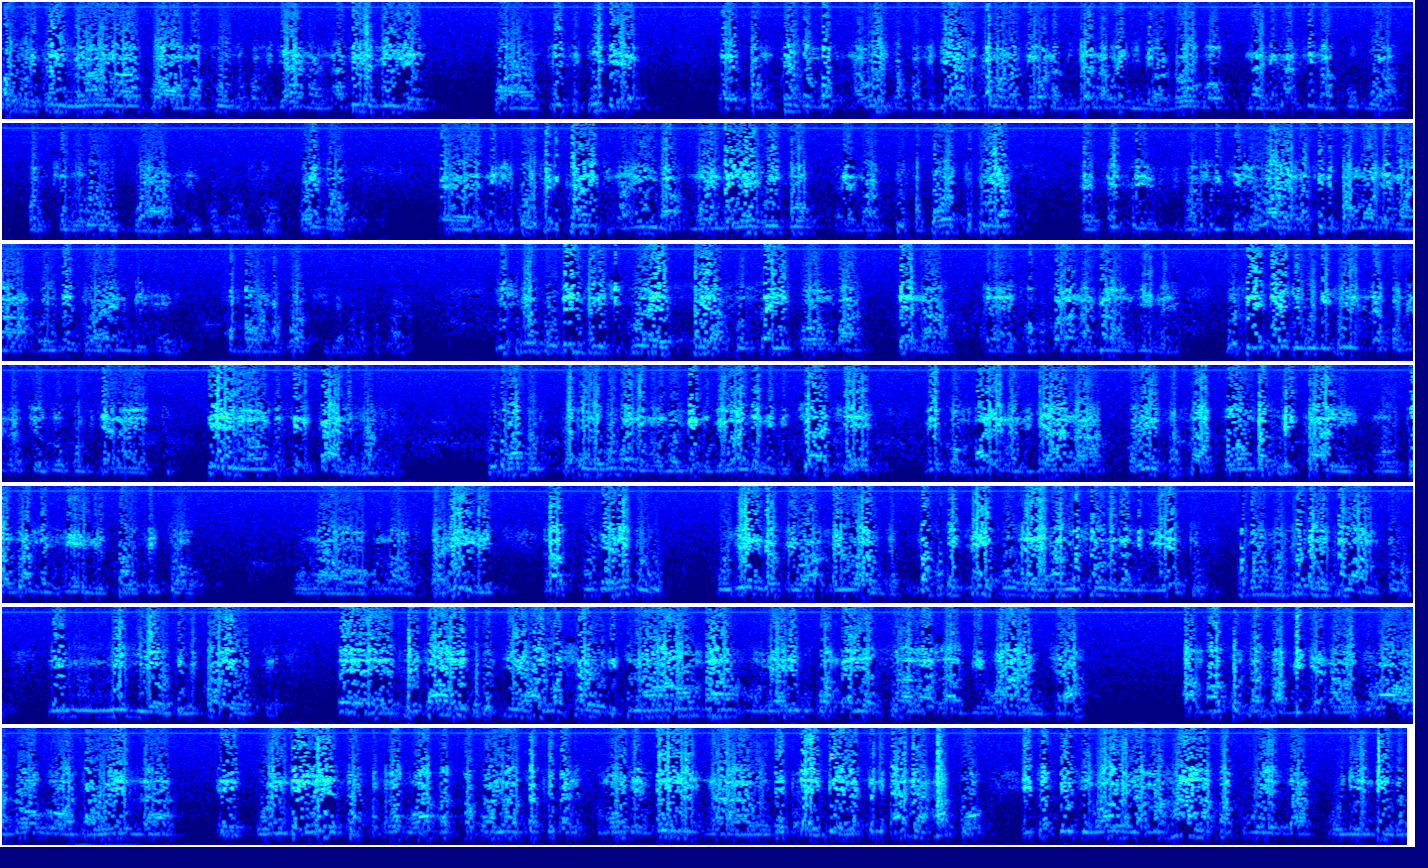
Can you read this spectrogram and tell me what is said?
wannan kai ya ya ba mafhum lakini kupitia halmashauri tunaomba mjaribu kuangalia suala la viwanja ambapo sasa vijana wetu hawa wadogo wataweza eh, kuendeleza kwa sababu hapa tutakuwa nao takriban siku moja mbili na wenzetu aibia, lakini baada ya hapo itabidi wawe na mahala pa kuweza kujiendeza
